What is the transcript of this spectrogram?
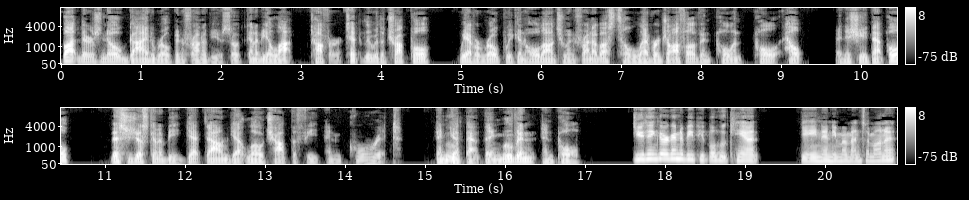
but there's no guide rope in front of you so it's going to be a lot tougher typically with a truck pull we have a rope we can hold on to in front of us to leverage off of and pull and pull help initiate that pull this is just going to be get down get low chop the feet and grit and Ooh. get that thing moving and pull Do you think there are going to be people who can't gain any momentum on it?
